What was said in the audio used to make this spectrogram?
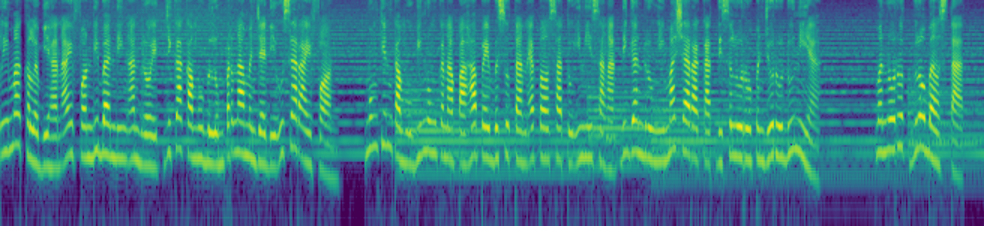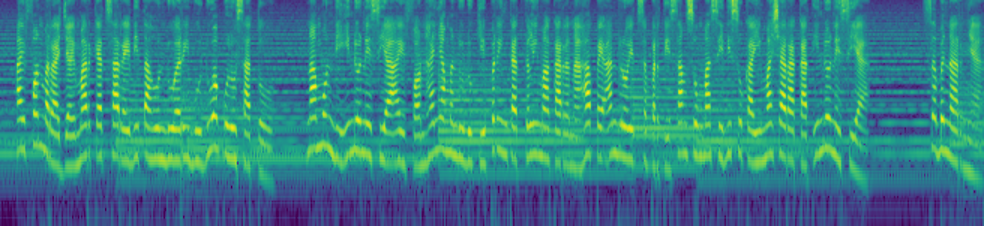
5 kelebihan iPhone dibanding Android Jika kamu belum pernah menjadi user iPhone, mungkin kamu bingung kenapa HP besutan Apple 1 ini sangat digandrungi masyarakat di seluruh penjuru dunia. Menurut Global Stat, iPhone merajai market share di tahun 2021. Namun di Indonesia iPhone hanya menduduki peringkat kelima karena HP Android seperti Samsung masih disukai masyarakat Indonesia. Sebenarnya,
